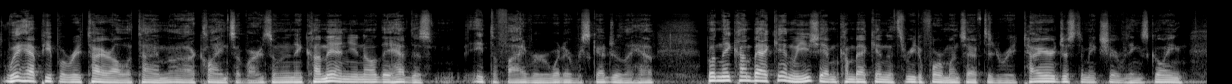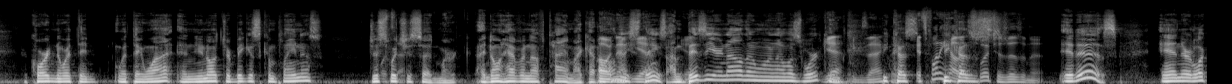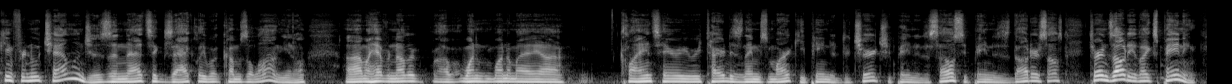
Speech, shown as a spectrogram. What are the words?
we have people retire all the time, uh, our clients of ours. And when they come in, you know, they have this eight to five or whatever schedule they have. But when they come back in, we usually have them come back in the three to four months after they retire just to make sure everything's going according to what they what they want. And you know what their biggest complaint is? Just What's what that? you said, Mark. I don't have enough time. I got oh, all no, these yeah, things. I'm yeah. busier now than when I was working. Yeah, exactly. Because it's funny because how it switches, isn't it? It is, and they're looking for new challenges, and that's exactly what comes along. You know, um, I have another uh, one. One of my uh, clients here, he retired. His name's Mark. He painted the church. He painted his house. He painted his daughter's house. Turns out he likes painting,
